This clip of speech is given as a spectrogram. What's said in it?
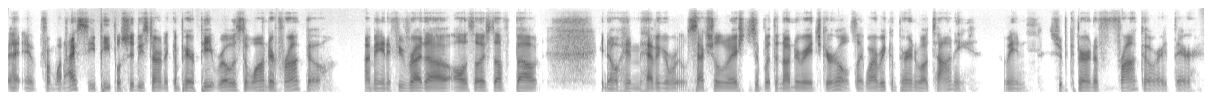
eh, eh, from what I see, people should be starting to compare Pete Rose to Wander Franco. I mean, if you've read uh, all this other stuff about, you know, him having a sexual relationship with an underage girl, it's like, why are we comparing him to Ohtani? I mean, should be comparing to Franco right there.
